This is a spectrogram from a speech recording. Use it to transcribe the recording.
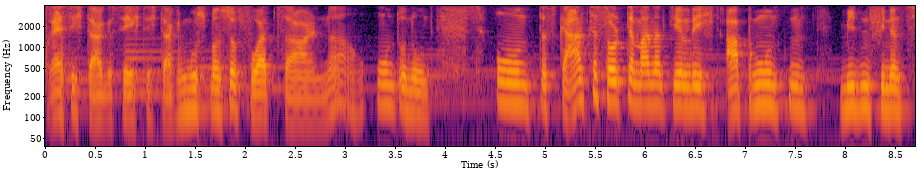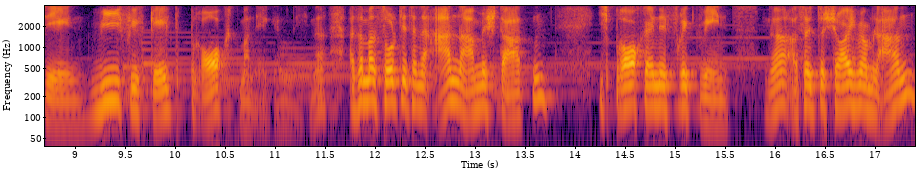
30 Tage, 60 Tage, muss man sofort zahlen ne? und und und. Und das Ganze sollte man natürlich abrunden mit dem Finanziellen. Wie viel Geld braucht man eigentlich? Ne? Also man sollte jetzt eine Annahme starten, ich brauche eine Frequenz. Ne? Also das schaue ich mir mal an,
